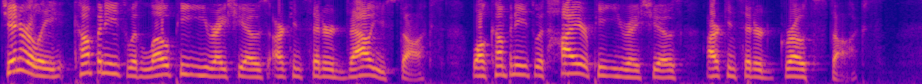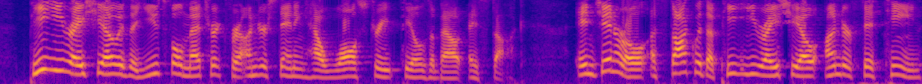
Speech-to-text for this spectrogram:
Generally, companies with low PE ratios are considered value stocks, while companies with higher PE ratios are considered growth stocks. PE ratio is a useful metric for understanding how Wall Street feels about a stock. In general, a stock with a PE ratio under 15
